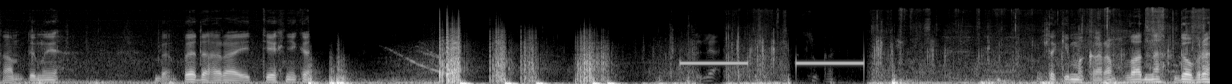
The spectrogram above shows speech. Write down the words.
Там дымы, БМП догорает, техника. Таким макаром. Ладно, добро.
